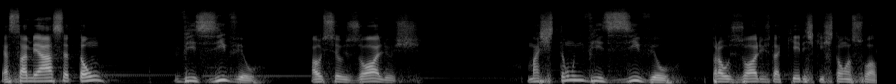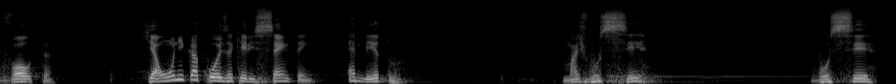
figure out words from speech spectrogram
Essa ameaça é tão visível aos seus olhos, mas tão invisível para os olhos daqueles que estão à sua volta, que a única coisa que eles sentem é medo. Mas você, você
